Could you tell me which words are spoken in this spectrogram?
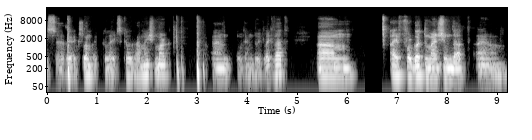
is uh, the exclamation mark, and we can do it like that. Um, I forgot to mention that um,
